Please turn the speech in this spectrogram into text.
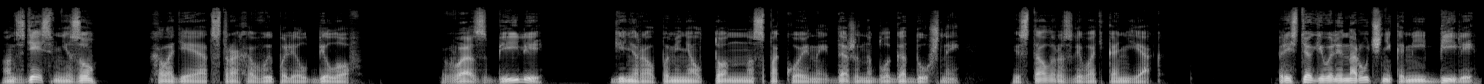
Он здесь, внизу. Холодея от страха, выпалил Белов. «Вас били?» Генерал поменял тон на спокойный, даже на благодушный, и стал разливать коньяк. Пристегивали наручниками и били,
